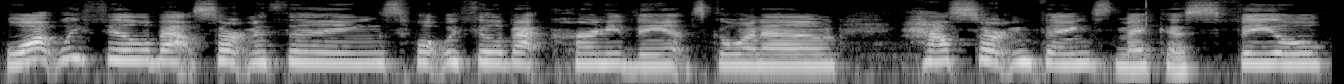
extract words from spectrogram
what we feel about certain things, what we feel about current events going on, how certain things make us feel.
